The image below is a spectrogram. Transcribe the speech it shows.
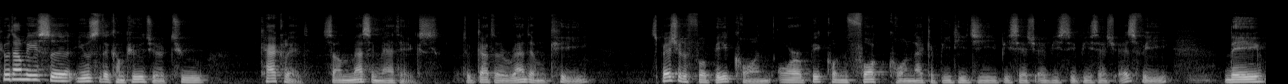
POW is uh, use the computer to calculate some mathematics to get a random key, especially for Bitcoin or Bitcoin fork coin like BTG, BCH ABC, BCH SV, they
